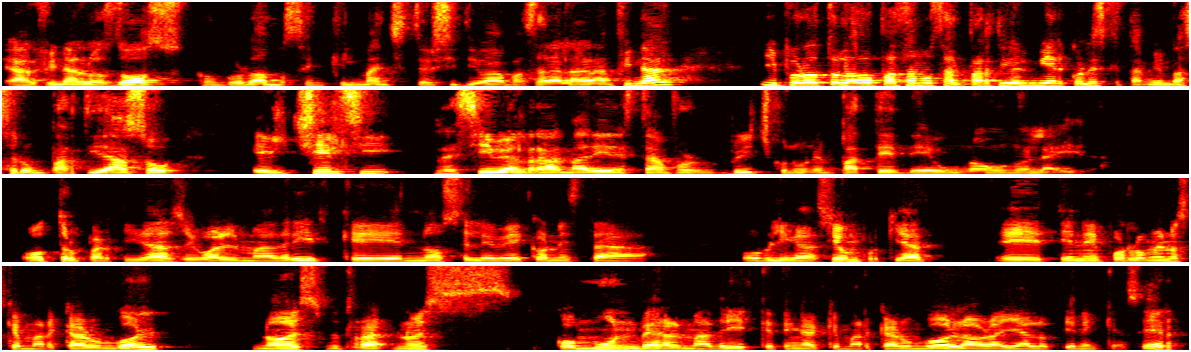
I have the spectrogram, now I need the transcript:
al final los dos concordamos en que el Manchester City va a pasar a la gran final. Y por otro lado, pasamos al partido del miércoles, que también va a ser un partidazo el Chelsea recibe al Real Madrid en Stamford Bridge con un empate de 1 a 1 en la ida. Otro partidazo, igual el Madrid, que no se le ve con esta obligación porque ya eh, tiene por lo menos que marcar un gol. No es, no es común ver al Madrid que tenga que marcar un gol, ahora ya lo tiene que hacer.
